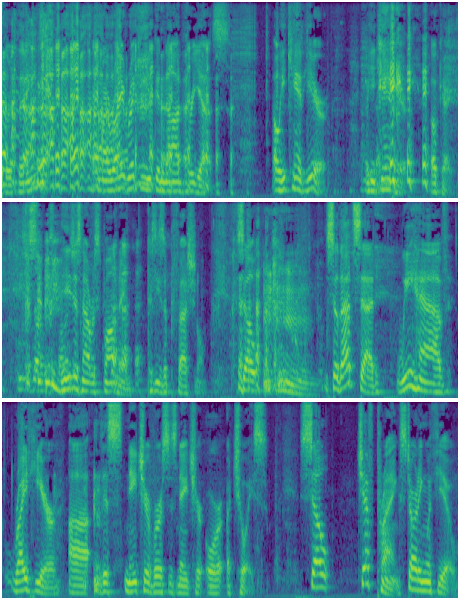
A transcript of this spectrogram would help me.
other things. Am I right, Ricky? You can nod for yes. Oh, he can't hear. He can't hear. Okay. He's just not responding. He's just not responding because he's a professional. So, so that said, we have right here uh, this nature versus nature or a choice. So, Jeff Prang, starting with you,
